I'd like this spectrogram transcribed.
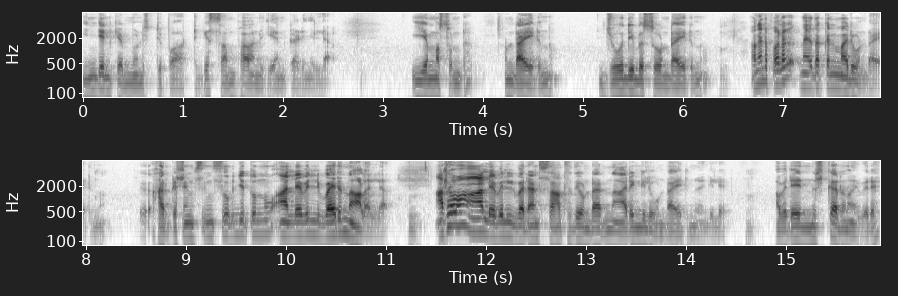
ഇന്ത്യൻ കമ്മ്യൂണിസ്റ്റ് പാർട്ടിക്ക് സംഭാവന ചെയ്യാൻ കഴിഞ്ഞില്ല. ഇ എം എസ് ഉണ്ട് ഉണ്ടായിരുന്നു. ജ്യോതി ബസു ഉണ്ടായിരുന്നു. അങ്ങനെ പല നേതാക്കന്മാരും ഉണ്ടായിരുന്നു. ഹർകൃഷ്ണൻ സിംഗ് സുർജിത്തൊന്നും ആ ലെവലിൽ വരുന്ന ആളല്ല. അഥവാ ആ ലെവലിൽ വരാൻ സാധ്യത ഉണ്ടായിരുന്ന ആരെങ്കിലും ഉണ്ടായിരുന്നുവെങ്കിൽ അവരെ നിഷ്കരണം ഇവരെ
